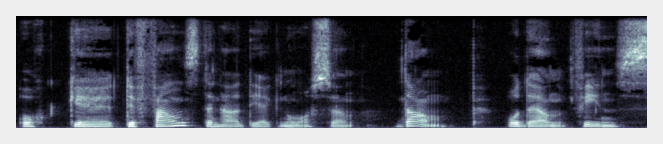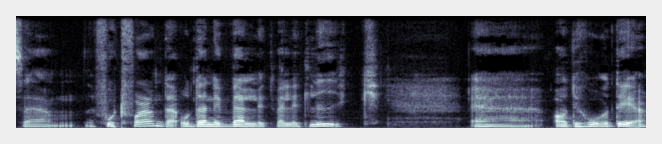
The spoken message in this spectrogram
Och eh, det fanns den här diagnosen DAMP och den finns ehm, fortfarande och den är väldigt, väldigt lik eh, ADHD.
